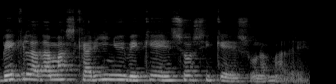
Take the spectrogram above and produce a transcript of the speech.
ve que la da más cariño y ve que eso sí que es una madre.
